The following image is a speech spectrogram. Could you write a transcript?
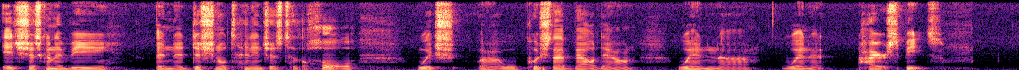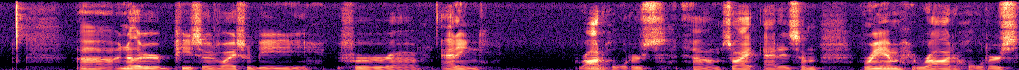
It's just going to be an additional 10 inches to the hull, which uh, will push that bow down when, uh, when at higher speeds. Uh, another piece of advice would be for uh, adding rod holders. Um, so I added some ram rod holders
